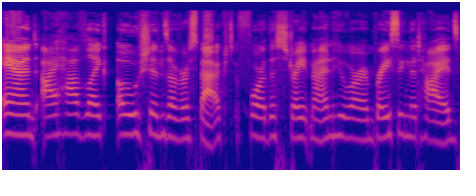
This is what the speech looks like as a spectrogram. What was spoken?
And I have like oceans of respect for the straight men who are embracing the tides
